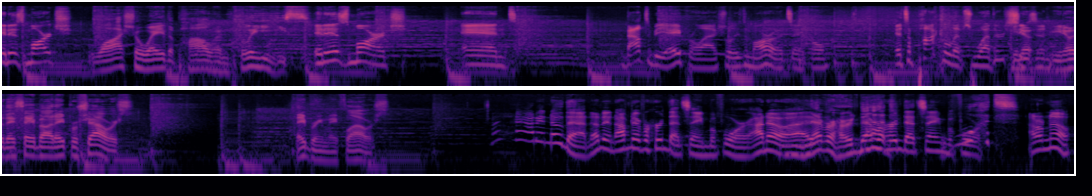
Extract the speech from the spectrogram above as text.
it is March. Wash away the pollen, please. It is March and about to be April, actually. Tomorrow it's April. It's apocalypse weather You know, season. you know what they say about April showers? They bring May flowers. I didn't know that. I didn't. I've never heard that saying before. I know. I Never heard that. Never heard that saying before. What? I don't know.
